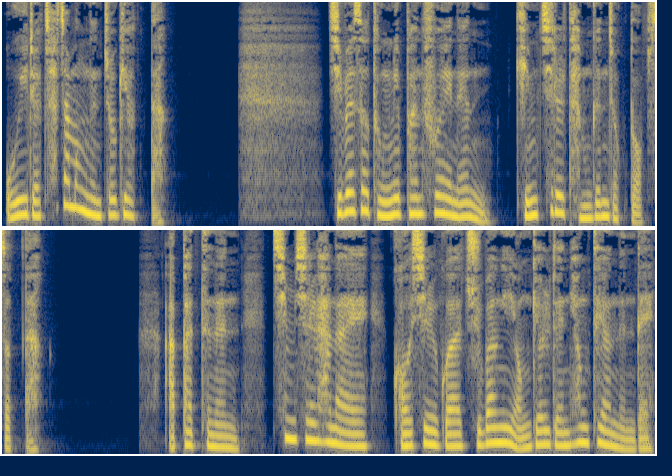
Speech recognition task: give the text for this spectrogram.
오히려 찾아먹는 쪽이었다. 집에서 독립한 후에는 김치를 담근 적도 없었다. 아파트는 침실 하나에 거실과 주방이 연결된 형태였는데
